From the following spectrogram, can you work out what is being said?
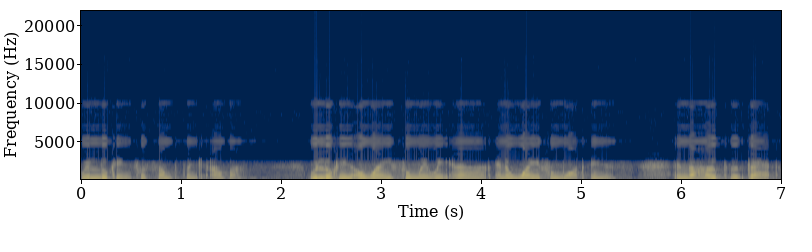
We're looking for something other. We're looking away from where we are and away from what is in the hope that that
